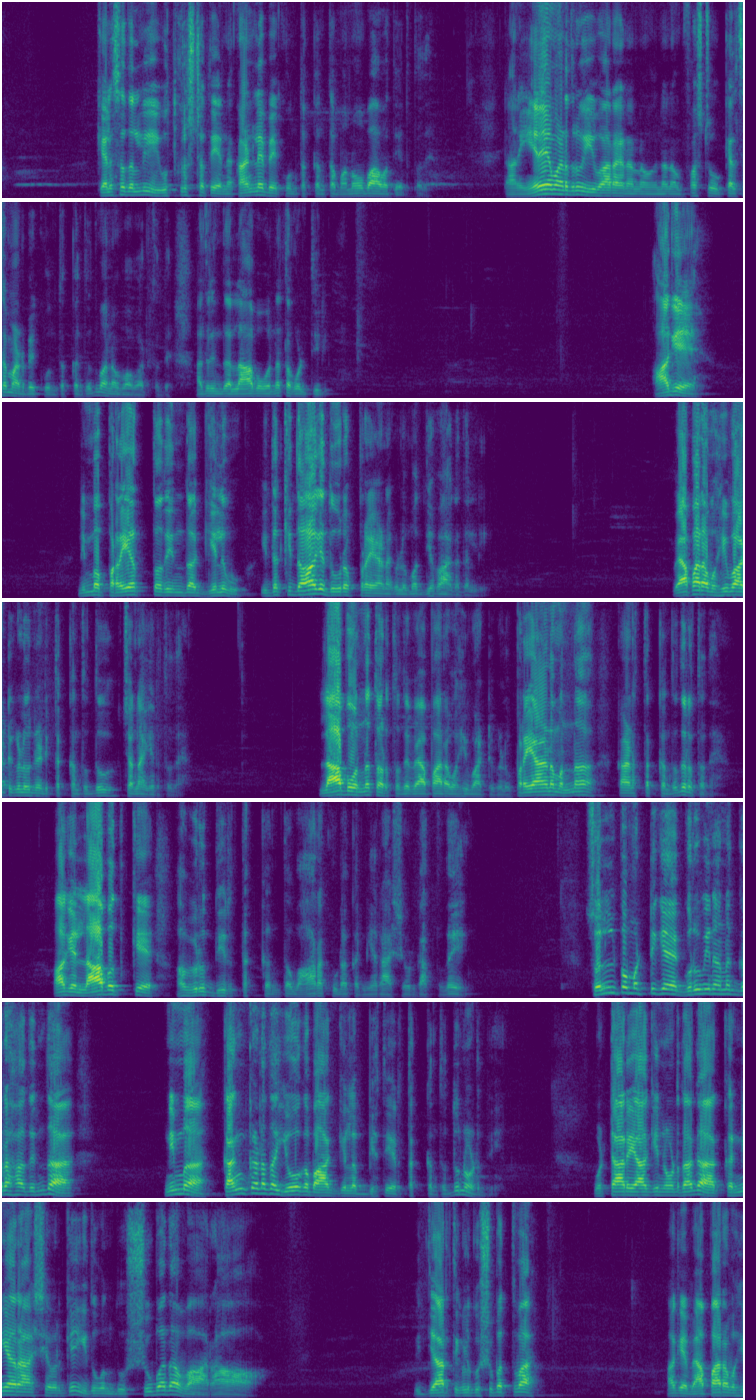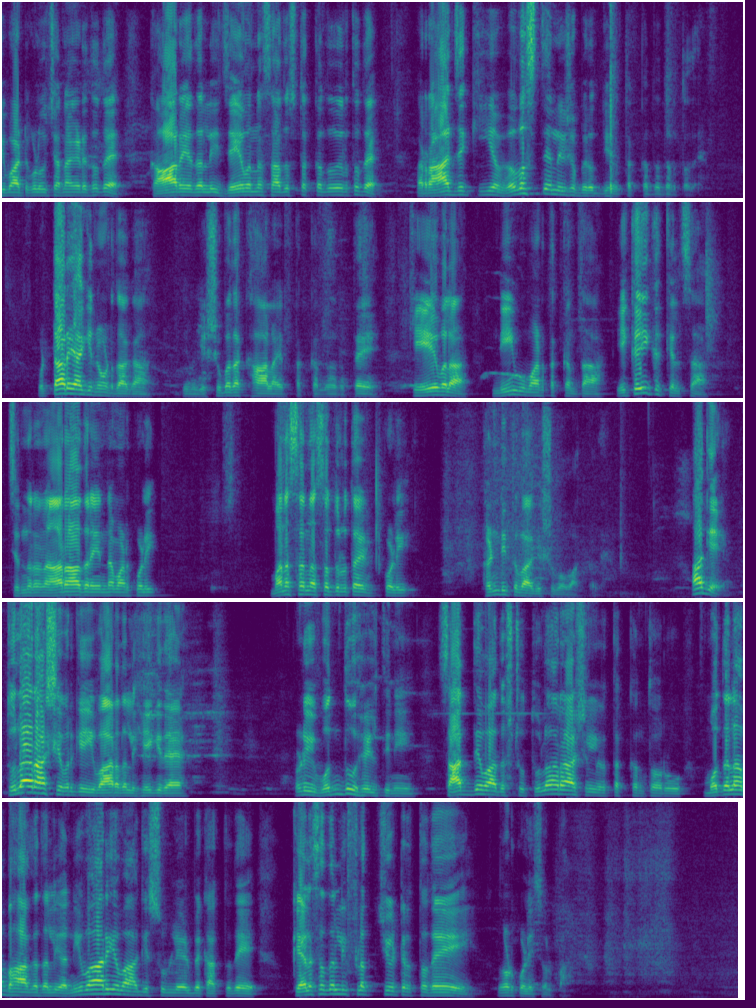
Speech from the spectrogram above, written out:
ಕೆಲಸದಲ್ಲಿ ಉತ್ಕೃಷ್ಟತೆಯನ್ನು ಕಾಣಲೇಬೇಕು ಅಂತಕ್ಕಂಥ ಮನೋಭಾವತೆ ಇರ್ತದೆ. ನಾನು ಏನೇ ಮಾಡಿದ್ರೂ ಈ ವಾರ ನಾನು ನಾನು ಫಸ್ಟು ಕೆಲಸ ಮಾಡಬೇಕು ಅಂತಕ್ಕಂಥದ್ದು ಮನೋಭಾವ ಇರ್ತದೆ. ಅದರಿಂದ ಲಾಭವನ್ನು ತಗೊಳ್ತೀರಿ. ಹಾಗೆ ನಿಮ್ಮ ಪ್ರಯತ್ನದಿಂದ ಗೆಲುವು ಇದಕ್ಕಿದ್ದಾಗೆ ದೂರ ಪ್ರಯಾಣಗಳು ಮಧ್ಯಭಾಗದಲ್ಲಿ. ವ್ಯಾಪಾರ ವಹಿವಾಟುಗಳು ನಡೀತಕ್ಕಂಥದ್ದು ಚೆನ್ನಾಗಿರ್ತದೆ. ಲಾಭವನ್ನು ತರುತ್ತದೆ ವ್ಯಾಪಾರ ವಹಿವಾಟುಗಳು, ಪ್ರಯಾಣವನ್ನು ಕಾಣತಕ್ಕಂಥದ್ದು ಇರ್ತದೆ. ಹಾಗೆ ಲಾಭಕ್ಕೆ ಅಭಿವೃದ್ಧಿ ಇರತಕ್ಕಂಥ ವಾರ ಕೂಡ ಕನ್ಯಾ ರಾಶಿಯವ್ರಿಗಾಗ್ತದೆ ಸ್ವಲ್ಪ ಮಟ್ಟಿಗೆ ಗುರುವಿನ ಅನುಗ್ರಹದಿಂದ ನಿಮ್ಮ ಕಂಕಣದ ಯೋಗ ಭಾಗ್ಯ ಲಭ್ಯತೆ ಇರತಕ್ಕಂಥದ್ದು ನೋಡಿದ್ವಿ. ಒಟ್ಟಾರೆಯಾಗಿ ನೋಡಿದಾಗ ಕನ್ಯಾ ರಾಶಿಯವರಿಗೆ ಇದು ಒಂದು ಶುಭದ ವಾರ. ವಿದ್ಯಾರ್ಥಿಗಳಿಗೂ ಶುಭತ್ವ. ಹಾಗೆ ವ್ಯಾಪಾರ ವಹಿವಾಟುಗಳು ಚೆನ್ನಾಗಿ ನಡೀತದೆ. ಕಾರ್ಯದಲ್ಲಿ ಜಯವನ್ನು ಸಾಧಿಸ್ತಕ್ಕಂಥದ್ದು ಇರ್ತದೆ. ರಾಜಕೀಯ ವ್ಯವಸ್ಥೆಯಲ್ಲಿ ಅಭಿವೃದ್ಧಿ ಇರತಕ್ಕಂಥದ್ದು ಇರ್ತದೆ. ಒಟ್ಟಾರೆಯಾಗಿ ನೋಡಿದಾಗ ನಿಮಗೆ ಶುಭದ ಕಾಲ ಇರ್ತಕ್ಕಂಥದ್ದು ಇರುತ್ತೆ. ಕೇವಲ ನೀವು ಮಾಡ್ತಕ್ಕಂಥ ಏಕೈಕ ಕೆಲಸ ಚಂದ್ರನ ಆರಾಧನೆಯನ್ನು ಮಾಡ್ಕೊಳ್ಳಿ. ಮನಸ್ಸನ್ನು ಸದೃಢ ಇಟ್ಕೊಳ್ಳಿ. ಖಂಡಿತವಾಗಿ ಶುಭವಾಗ್ತದೆ. ಹಾಗೆ ತುಲಾರಾಶಿಯವರಿಗೆ ಈ ವಾರದಲ್ಲಿ ಹೇಗಿದೆ? ನೋಡಿ, ಒಂದು ಹೇಳ್ತೀನಿ. ಸಾಧ್ಯವಾದಷ್ಟು ತುಲಾರಾಶಿಯಲ್ಲಿರ್ತಕ್ಕಂಥವ್ರು ಮೊದಲ ಭಾಗದಲ್ಲಿ ಅನಿವಾರ್ಯವಾಗಿ ಸುಳ್ಳು ಹೇಳಬೇಕಾಗ್ತದೆ. ಕೆಲಸದಲ್ಲಿ ಫ್ಲಕ್ಚುಯೇಟ್ ಇರ್ತದೆ. ನೋಡ್ಕೊಳ್ಳಿ ಸ್ವಲ್ಪ.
